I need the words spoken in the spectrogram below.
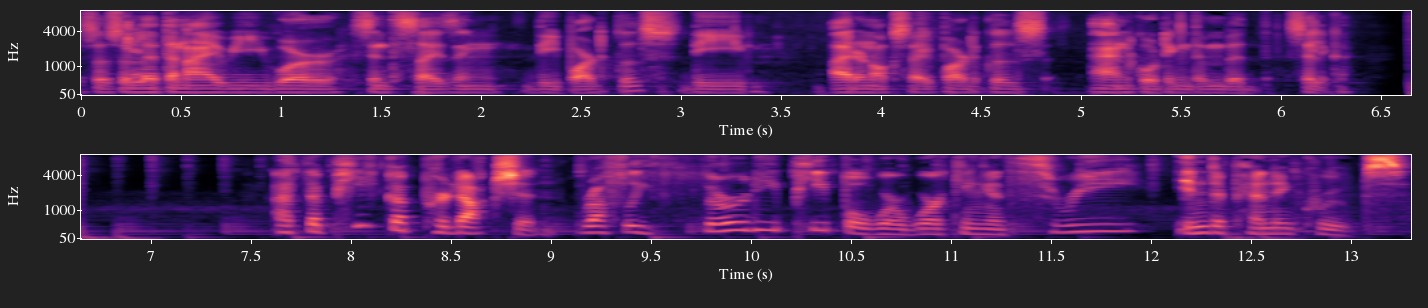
So, Sulalit and I, we were synthesizing the particles, the iron oxide particles, and coating them with silica. At the peak of production, roughly 30 people were working in three independent groups.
